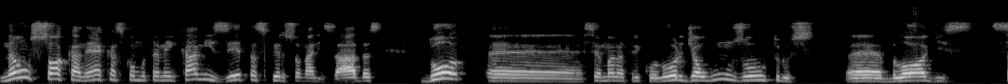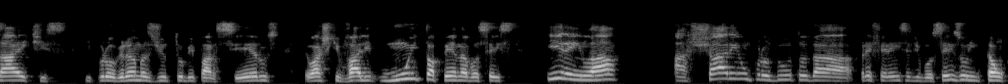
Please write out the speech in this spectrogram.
Não só canecas, como também camisetas personalizadas do é, Semana Tricolor, de alguns outros é, blogs, sites e programas de YouTube parceiros. Eu acho que vale muito a pena vocês irem lá, acharem um produto da preferência de vocês ou então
